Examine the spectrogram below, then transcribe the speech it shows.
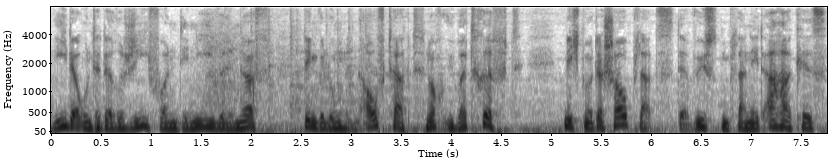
wieder unter der Regie von Denis Villeneuve den gelungenen Auftakt noch übertrifft. Nicht nur der Schauplatz, der Wüstenplanet Arrakis,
